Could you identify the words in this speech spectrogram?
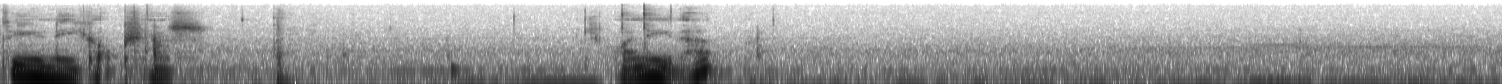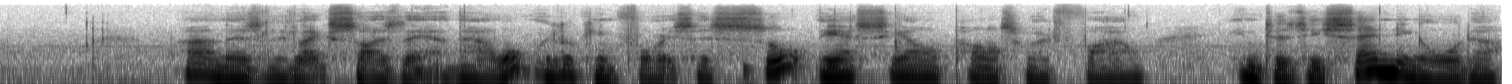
the unique options. Quite neat that. And there's a little exercise there. Now what we're looking for, it says sort the SCR password file into descending order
